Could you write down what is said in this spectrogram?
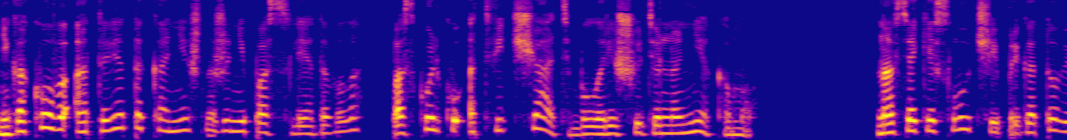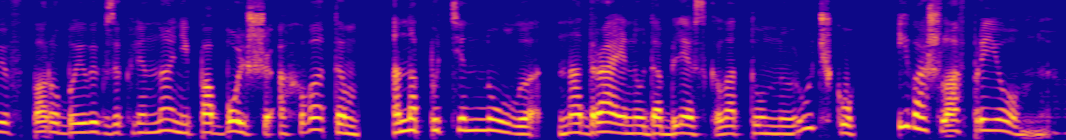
Никакого ответа, конечно же, не последовало, поскольку отвечать было решительно некому. На всякий случай, приготовив пару боевых заклинаний побольше охватом, она потянула надраенную до блеска латунную ручку и вошла в приемную.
